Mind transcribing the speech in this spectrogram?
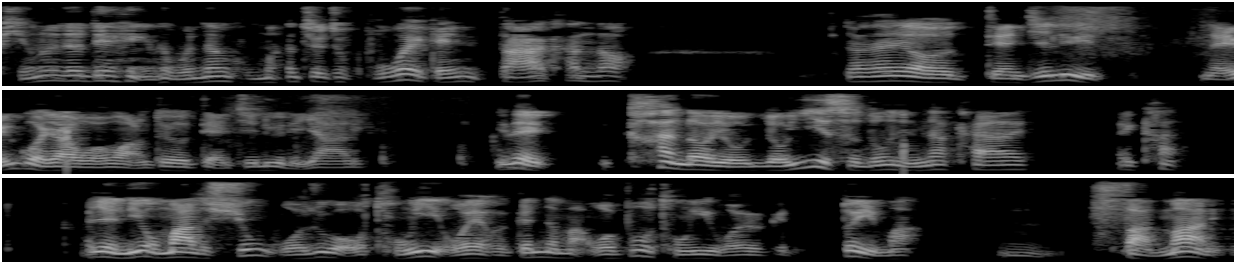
评论这电影的文章，恐怕 就就不会给你大家看到。但它有点击率，哪个国家我网上都有点击率的压力，你得看到有有意思的东西，人家开爱看，而且你有骂的凶，我如果我同意，我也会跟着骂；我不同意，我也会跟对骂，嗯，反骂你，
